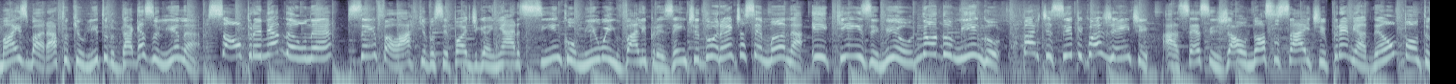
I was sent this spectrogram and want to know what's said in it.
Mais barato que o litro da gasolina? Só um premiadão, né? Sem falar que você pode ganhar 5 mil em vale presente durante a semana e 15 mil no domingo. Participe com a gente. Acesse já o nosso site premiadão.com.br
